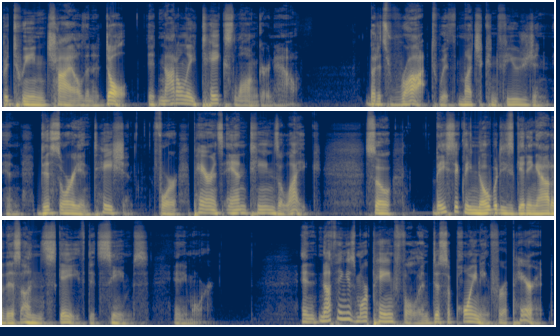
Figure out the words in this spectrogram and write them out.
between child and adult, it not only takes longer now, but it's wrought with much confusion and disorientation for parents and teens alike. So basically, nobody's getting out of this unscathed, it seems, anymore. And nothing is more painful and disappointing for a parent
